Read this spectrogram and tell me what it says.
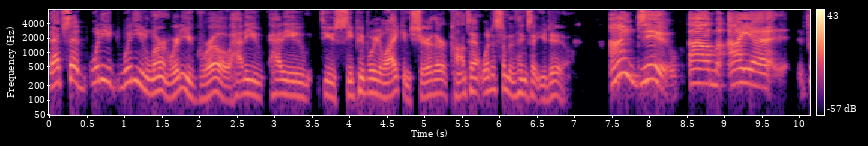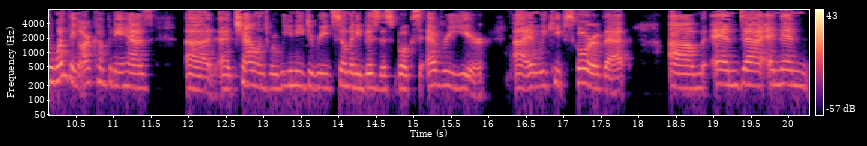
That said, what do you where do you learn? Where do you grow? How do you how do you do you see people you like and share their content? What are some of the things that you do? I do. Um, I uh, for one thing, our company has uh, a challenge where we need to read so many business books every year, uh, and we keep score of that. Um, and uh, and then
